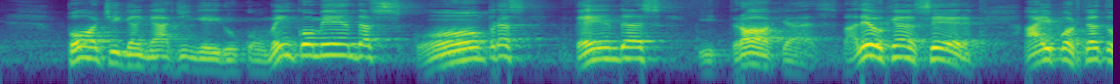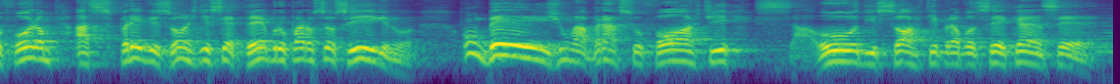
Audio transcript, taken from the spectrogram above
Pode ganhar dinheiro com encomendas, compras, vendas e trocas. Valeu, Câncer! Aí, portanto, foram as previsões de setembro para o seu signo. Um beijo, um abraço forte, saúde e sorte para você, Câncer.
